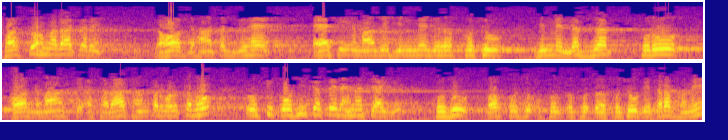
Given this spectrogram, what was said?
فرض تو ہم ادا کریں۔ اور جہاں تک جو ہے ایسی نمازیں جن میں جو ہے خوشو جن میں لذت فرور اور نماز کے اثرات ہم پر مرتب ہو تو اس کی کوشش کرتے رہنا چاہیے۔ خوشو اور خوشو کی طرف ہمیں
